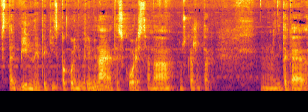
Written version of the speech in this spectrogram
В стабильные такие спокойные времена эта скорость, она, ну скажем так, не такая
